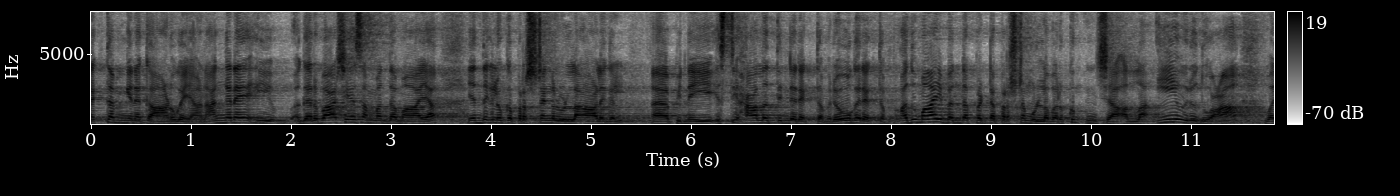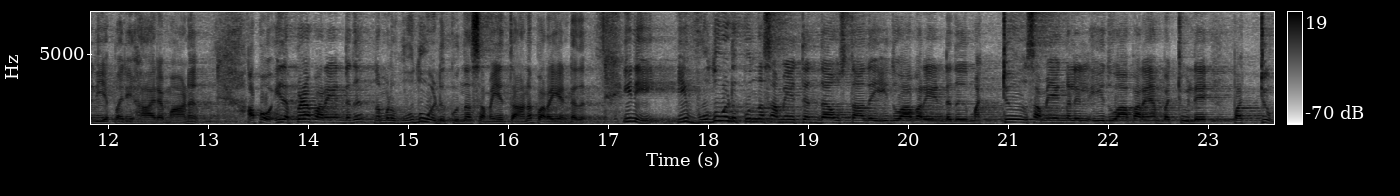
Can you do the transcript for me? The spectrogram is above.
രക്തം ഇങ്ങനെ കാണുകയാണ്. അങ്ങനെ ഈ ഗർഭാശയ സംബന്ധമായ എന്തെങ്കിലുമൊക്കെ പ്രശ്നങ്ങളുള്ള ആളുകൾ പിന്നെ ഈ ഇസ്തിഹാലത്തിന്റെ രക്തം രോഗരക്തം അതുമായി ബന്ധപ്പെട്ട പ്രശ്നമുള്ളവർക്കും ഇൻഷാ അല്ല ഈ ഒരു ദുആ വലിയ പരിഹാരമാണ്. അപ്പോൾ ഇതെപ്പോഴാണ് പറയേണ്ടത്? നമ്മൾ വുതു എടുക്കുന്ന സമയത്താണ് പറയേണ്ടത്. ഇനി ഈ വുതു എടുക്കുന്ന സമയത്ത് എന്താ ഉസ്താദ് ഈ ദുആ പറയേണ്ടത്? മറ്റു സമയങ്ങളിൽ ഈ ദുആ പറയാൻ പറ്റൂലേ? പറ്റും.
